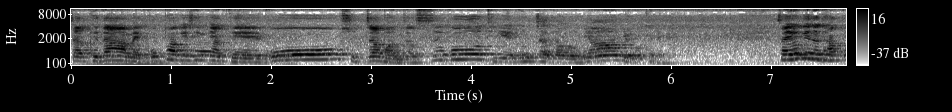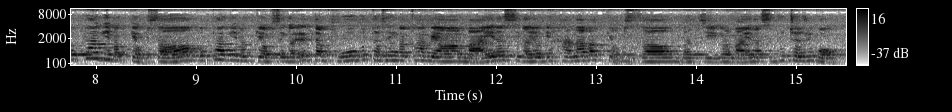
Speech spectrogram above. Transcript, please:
자, 그 다음에 곱하기 생략되고 숫자 먼저 쓰고 뒤에 문자 적으면 이렇게 됩니다. 자, 여기는 다 곱하기밖에 없어. 곱하기밖에 없으니까 일단 부호부터 생각하면 마이너스가 여기 하나밖에 없어. 맞지? 그럼 마이너스 붙여주고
